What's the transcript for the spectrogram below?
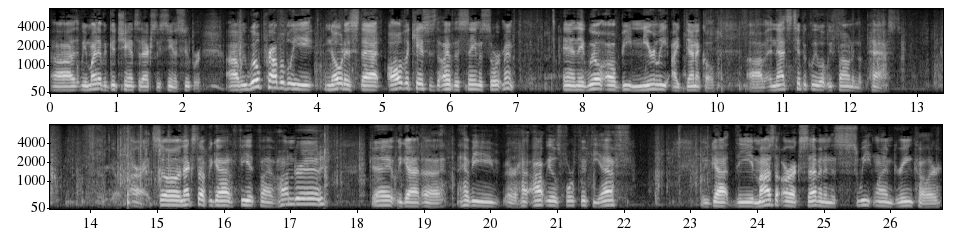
uh, we might have a good chance at actually seeing a super. Uh, we will probably notice that all the cases have the same assortment, and they will all be nearly identical. Um, and that's typically what we found in the past. There we go. All right, so next up we got Fiat 500. Okay, we got uh, heavy or Hot Wheels 450F. We've got the Mazda RX-7 in this sweet lime green color.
